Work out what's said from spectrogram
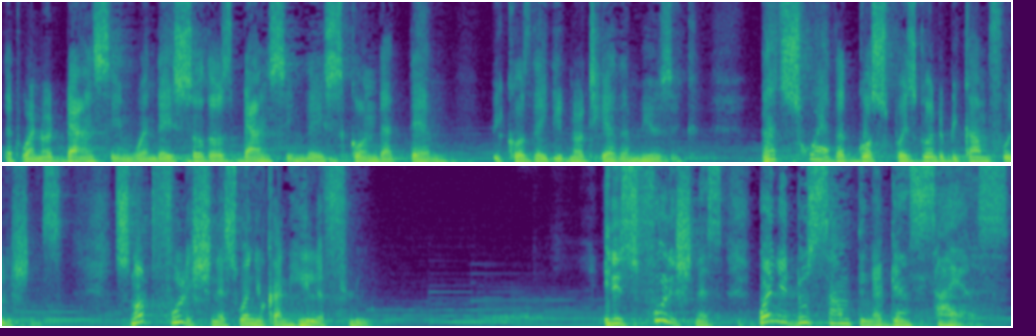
that were not dancing, when they saw those dancing, they scorned at them because they did not hear the music. That's where the gospel is going to become foolishness. It's not foolishness when you can heal a flu. It is foolishness when you do something against science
